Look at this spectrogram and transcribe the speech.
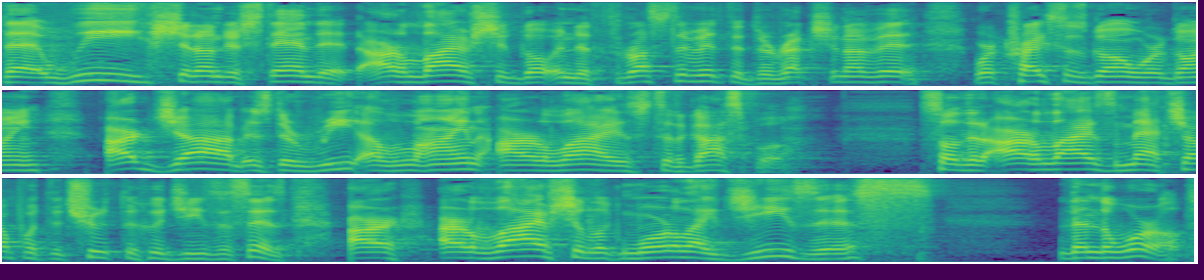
that we should understand it. Our lives should go in the thrust of it, the direction of it, where Christ is going, we're going. Our job is to realign our lives to the gospel so that our lives match up with the truth of who Jesus is. Our, our lives should look more like Jesus than the world.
